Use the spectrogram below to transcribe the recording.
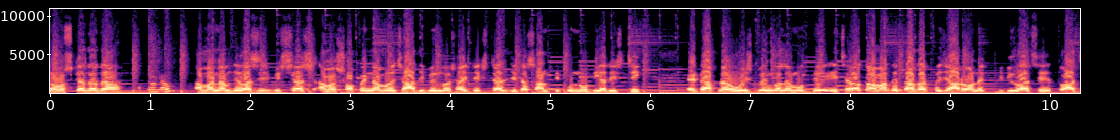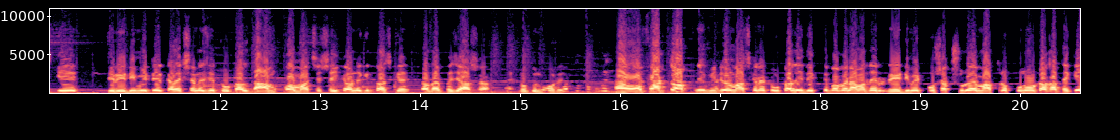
নমস্কার দাদা। আমার নাম দেবাশিস বিশ্বাস। আমার শপের নাম রয়েছে আদি বেঙ্গল সাই টেক্সটাইল যেটা শান্তিপুর নদিয়া ডিস্ট্রিক্ট। এটা আপনার ওয়েস্ট বেঙ্গলের মধ্যে। এছাড়াও তো আমাদের দাদার পেজে আরও অনেক ভিডিও আছে। তো আজকে যে রেডিমেডের কালেকশনে যে টোটাল দাম কম আছে সেই কারণে কিন্তু আজকে দাদার পেজে আসা নতুন করে। হ্যাঁ অফার তো আপনি ভিডিওর মাঝখানে টোটালি দেখতে পাবেন। আমাদের রেডিমেড পোশাক শুরু হয় মাত্র পনেরো টাকা থেকে।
